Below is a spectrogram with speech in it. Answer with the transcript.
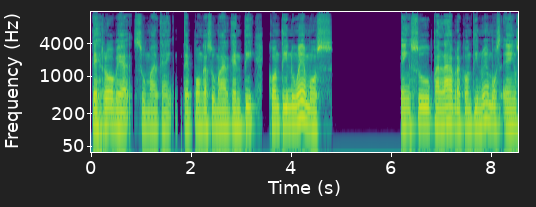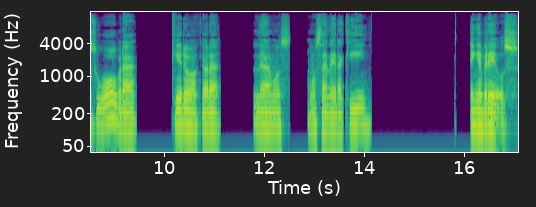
te robe su marca, te ponga su marca en ti. Continuemos en su palabra, continuemos en su obra. Quiero que ahora leamos, vamos a leer aquí en Hebreos.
